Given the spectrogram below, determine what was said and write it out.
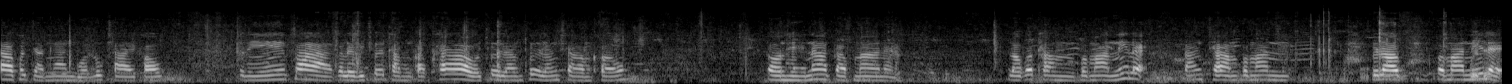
ป้าเขาจัดงานบวชลูกชายเขาตอนนี้ป้าก็เลยไปช่วยทำกับข้าว ช่วยล้างถ้วยล้างชามเขา ตอนแห่หน้ากลับมาน่ะ เราก็ทำประมาณนี้แหละ ล้างชามประมาณ เวลาประมาณนี้แหละ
